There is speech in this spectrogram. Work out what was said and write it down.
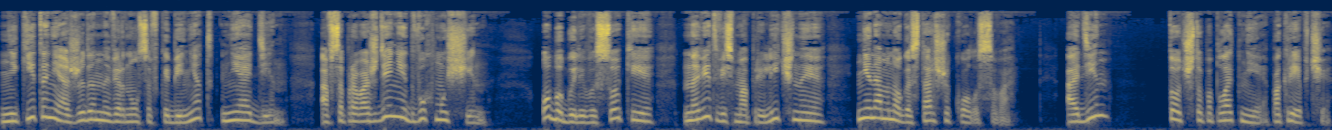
Никита неожиданно вернулся в кабинет не один, а в сопровождении двух мужчин. Оба были высокие, на вид весьма приличные, не намного старше Колосова. Один, тот, что поплотнее, покрепче,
